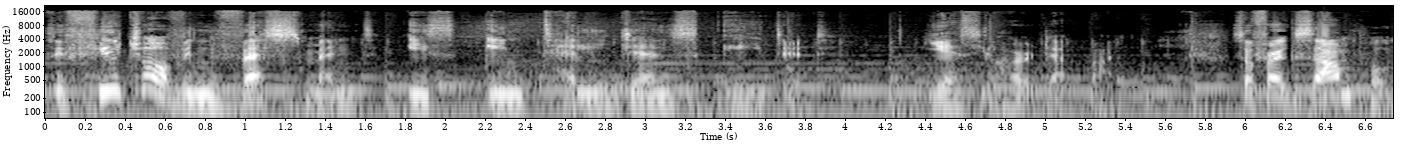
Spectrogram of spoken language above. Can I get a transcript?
the future of investment is intelligence aided. Yes, you heard that right. So, for example,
